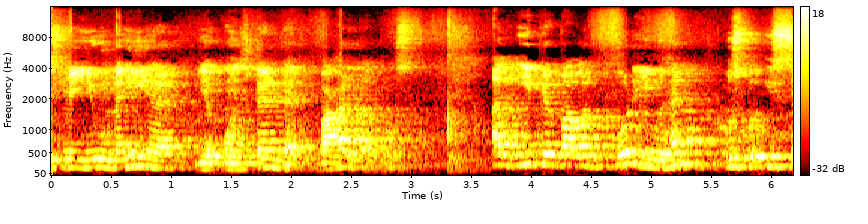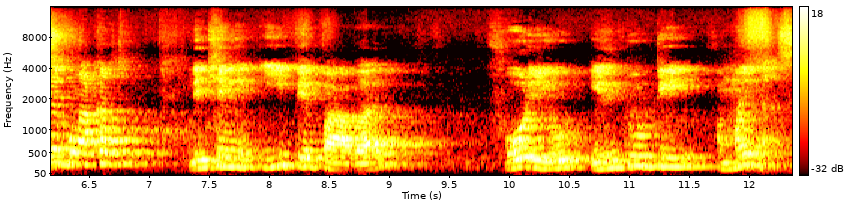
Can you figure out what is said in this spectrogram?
इसमें यू नहीं है, ये कांस्टेंट है, बाहर कर दो अब ई पे पावर फोर यू है ना, उसको इससे गुणा कर दो। लिखेंगे ई पे power four U into T minus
